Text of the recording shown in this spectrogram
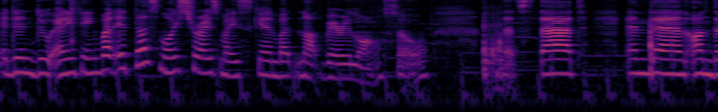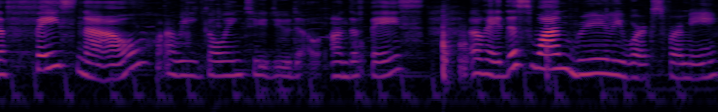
it didn't do anything but it does moisturize my skin but not very long so that's that. And then on the face now are we going to do the on the face? Okay this one really works for me.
